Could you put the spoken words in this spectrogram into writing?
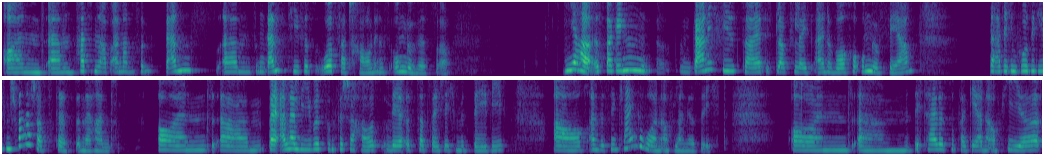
Und ähm, hatte dann auf einmal so, ganz, ähm, so ein ganz tiefes Urvertrauen ins Ungewisse. Ja, es verging äh, gar nicht viel Zeit, ich glaube vielleicht eine Woche ungefähr. Da hatte ich einen positiven Schwangerschaftstest in der Hand. Und ähm, bei aller Liebe zum Fischerhaus wäre es tatsächlich mit Baby auch ein bisschen klein geworden auf lange Sicht. Und ähm, ich teile das super gerne auch hier.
